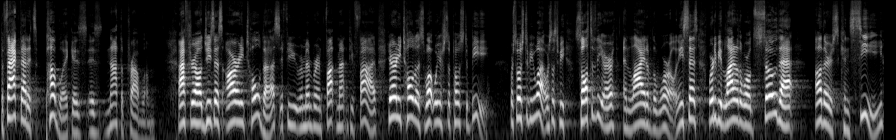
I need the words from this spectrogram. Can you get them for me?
The fact that it's public is, is not the problem. After all, Jesus already told us, if you remember in Matthew 5, he already told us what we are supposed to be. We're supposed to be what? We're supposed to be salt of the earth and light of the world. And he says we're to be light of the world so that others can see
